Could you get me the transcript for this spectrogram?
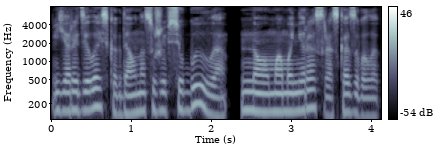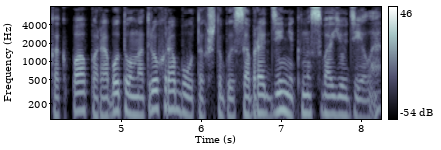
Я родилась, когда у нас уже все было, но мама не раз рассказывала, как папа работал на трех работах, чтобы собрать денег на свое дело.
